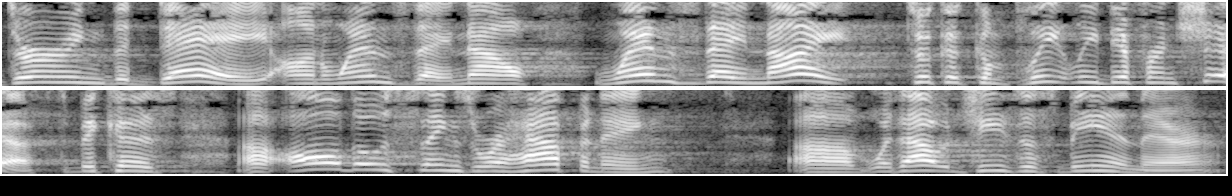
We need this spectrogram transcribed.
during the day on Wednesday. Now, Wednesday night took a completely different shift because uh, all those things were happening uh, without Jesus being there.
